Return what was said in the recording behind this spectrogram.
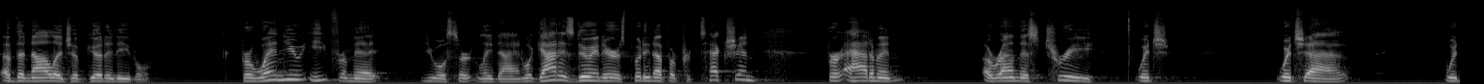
of the knowledge of good and evil. For when you eat from it, you will certainly die. And what God is doing here is putting up a protection for Adam and around this tree, which, which uh, would,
